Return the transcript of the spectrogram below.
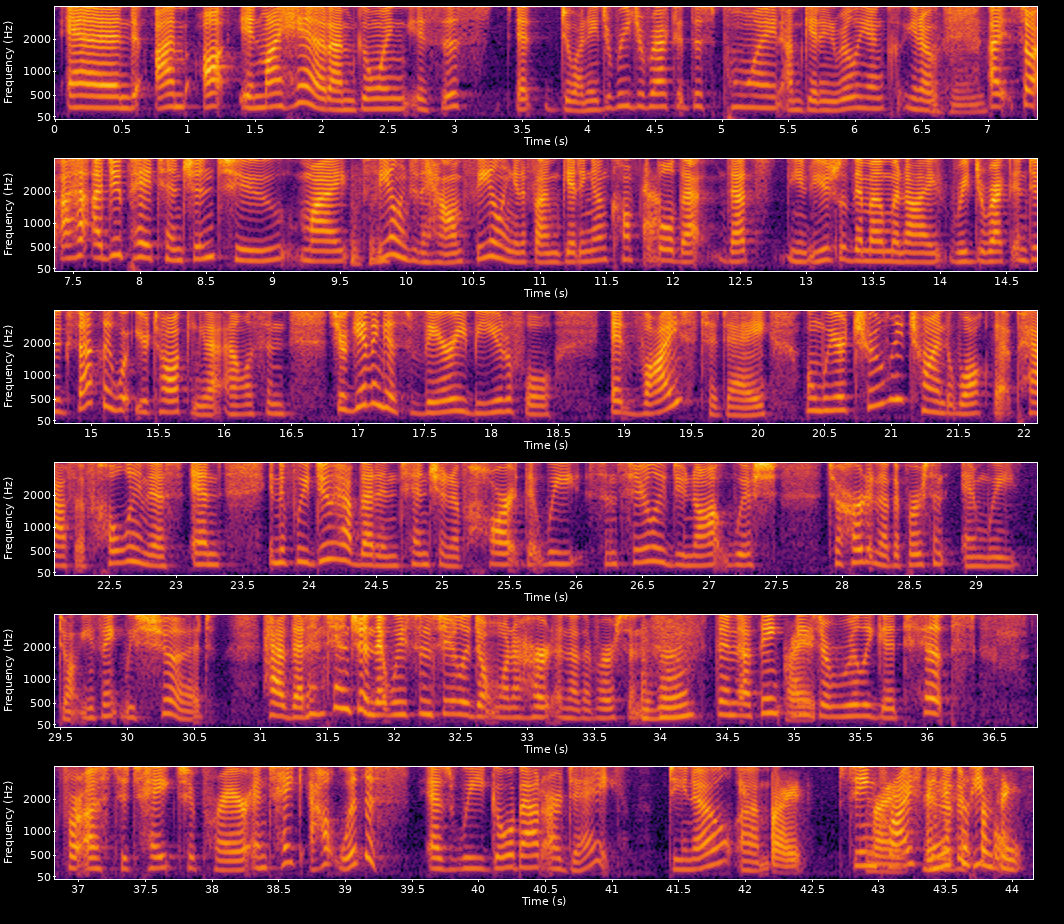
and i'm uh, in my head i'm going is this it, do I need to redirect at this point? I'm getting really, un- you know, mm-hmm. I, so I, I, do pay attention to my mm-hmm. feelings and how I'm feeling, and if I'm getting uncomfortable, yeah. that that's you know, usually the moment I redirect and do exactly what you're talking about, Allison. So you're giving us very beautiful advice today when we are truly trying to walk that path of holiness, and and if we do have that intention of heart that we sincerely do not wish to hurt another person, and we don't you think we should have that intention that we sincerely don't want to hurt another person, mm-hmm. then I think right. these are really good tips for us to take to prayer and take out with us as we go about our day. Do you know? Um, right. Seeing right. Christ and in other people.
